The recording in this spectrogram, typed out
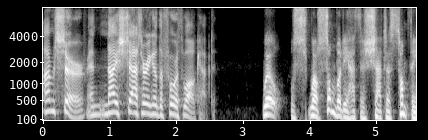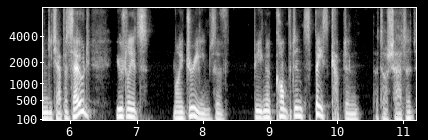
I'm sure. And nice shattering of the fourth wall, Captain. Well, well, somebody has to shatter something each episode. Usually, it's my dreams of being a competent space captain that are shattered.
